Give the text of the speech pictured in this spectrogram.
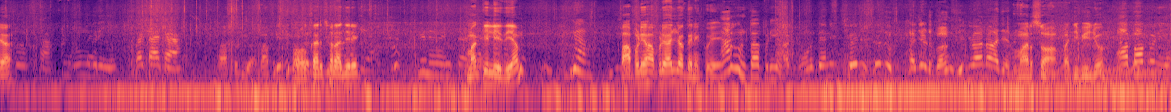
છો મકી લીધી એમ પાપડીઓ હાપડીઓ આલ્યો કે કોઈ આ હું પાપડીઓ મરસો પછી બીજું આ પાપડીઓ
